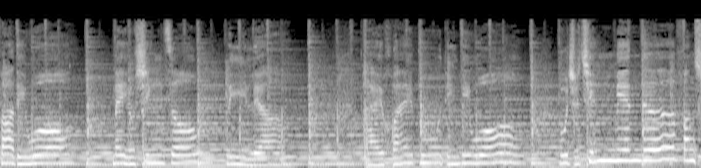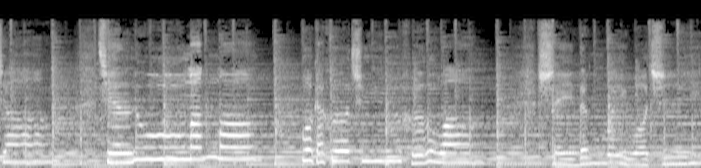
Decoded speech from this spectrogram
乏的我，没有行走力量；徘徊不定的我，不知前面的方向。前路茫茫，我该何去？何望？谁能为我指引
